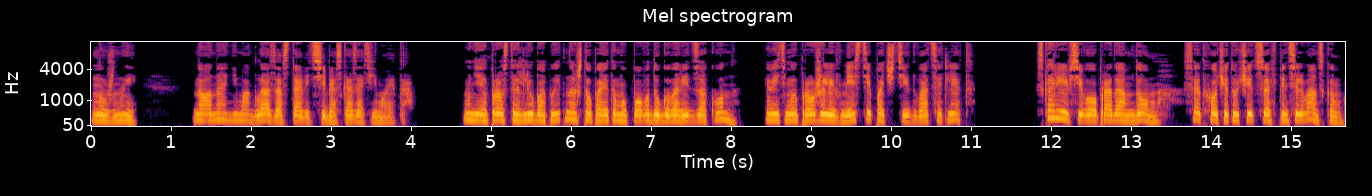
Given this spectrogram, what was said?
нужны. Но она не могла заставить себя сказать ему это. Мне просто любопытно, что по этому поводу говорит закон, ведь мы прожили вместе почти 20 лет. Скорее всего, продам дом. Сет хочет учиться в Пенсильванском.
